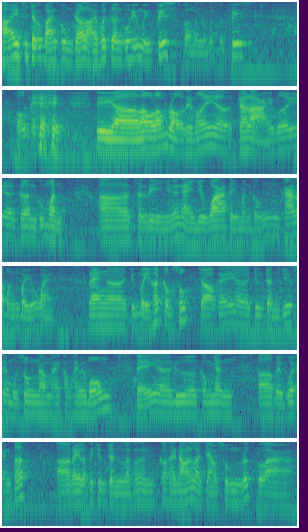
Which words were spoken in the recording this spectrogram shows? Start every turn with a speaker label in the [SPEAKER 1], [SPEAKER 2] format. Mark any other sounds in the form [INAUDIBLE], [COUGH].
[SPEAKER 1] Hi, xin chào các bạn cùng trở lại với kênh của Hiếu Nguyễn Fish và mình là Mr. Fish Ok, thì uh, lâu lắm rồi thì mới uh, trở lại với uh, kênh của mình. Uh, Thật sự thì những cái ngày vừa qua thì mình cũng khá là bận bịu các bạn. Đang uh, chuẩn bị hết công suất cho cái uh, chương trình chuyến xe mùa xuân năm 2024 Để uh, đưa công nhân uh, về quê ăn Tết. Uh, Đây là cái chương trình là có, có thể nói là chào xuân rất là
